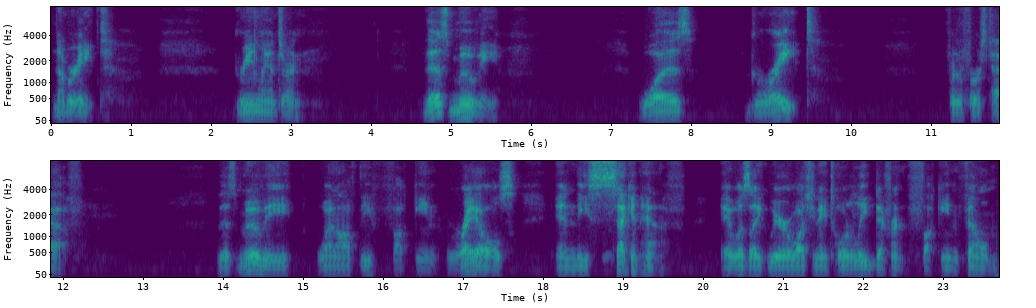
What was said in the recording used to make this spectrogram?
Number 8. Green Lantern. This movie was great for the first half. This movie went off the fucking rails in the second half. It was like we were watching a totally different fucking film.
